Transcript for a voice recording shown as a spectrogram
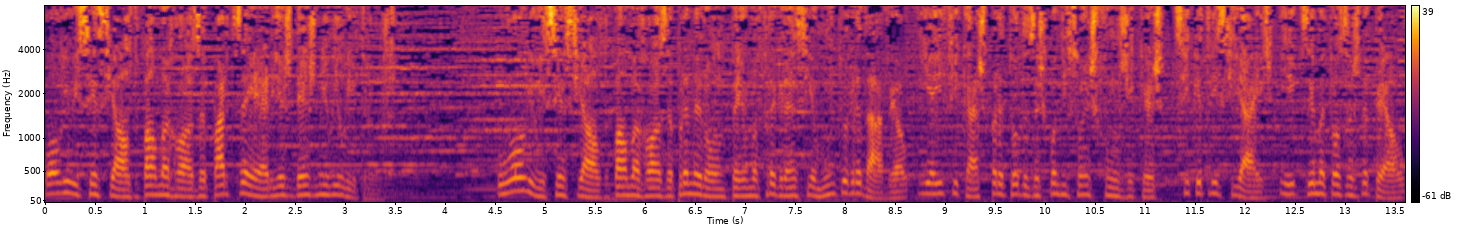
Óleo essencial de palma rosa partes aéreas 10 ml. O óleo essencial de palma rosa Pranarum tem uma fragrância muito agradável e é eficaz para todas as condições fúngicas, cicatriciais e eczematosas da pele,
